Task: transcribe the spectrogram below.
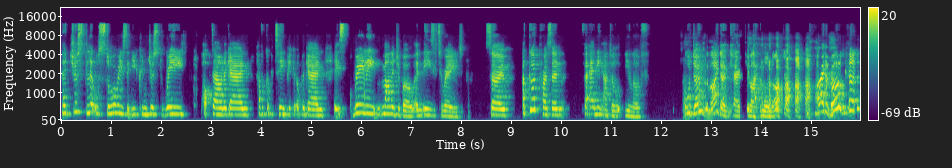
they're just little stories that you can just read, pop down again, have a cup of tea, pick it up again. It's really manageable and easy to read. So a good present for any adult you love. Or don't love. I don't care if you like them or not. Buy the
